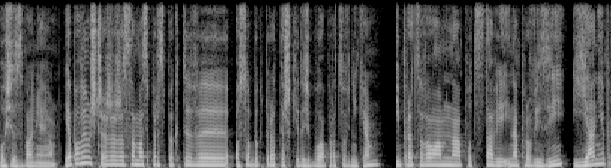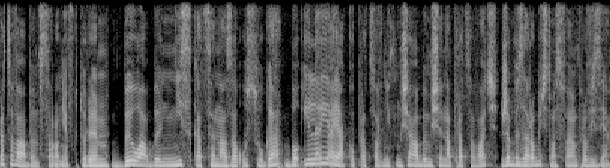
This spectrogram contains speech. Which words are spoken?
bo się zwalniają. Ja powiem szczerze, że sama z perspektywy osoby, która też kiedyś była pracownikiem i pracowałam na podstawie i na prowizji, ja nie pracowałabym w salonie, w którym byłaby niska cena za usługę, bo ile ja jako pracownik musiałabym się napracować, żeby zarobić tą swoją prowizję.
